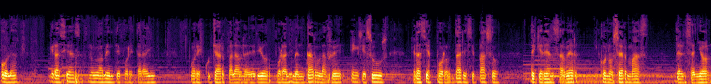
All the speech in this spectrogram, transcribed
Hola, gracias nuevamente por estar ahí, por escuchar palabra de Dios, por alimentar la fe en Jesús. Gracias por dar ese paso de querer saber y conocer más del Señor,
